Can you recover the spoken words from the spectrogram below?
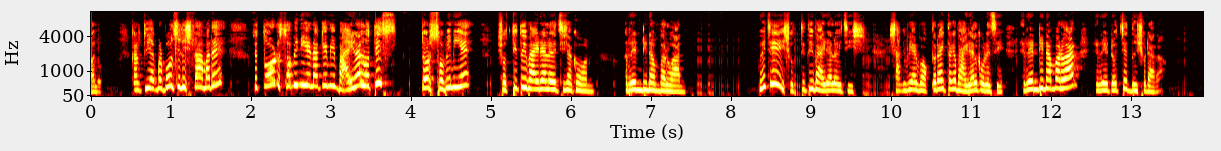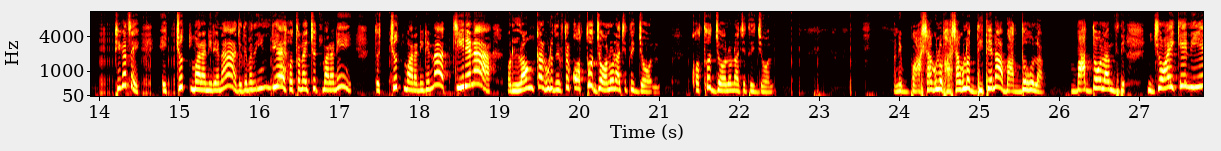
ভালো। কারণ তুই একবার বলছিলিস না আমারে যে তোর ছবি নিয়ে নাকি আমি ভাইরাল হতিস? তোর ছবি নিয়ে? সত্যি তুই ভাইরাল হয়েছিস এখন। রেন্ডি নাম্বার ওয়ান বুঝেছিস? সত্যি তুই ভাইরাল হয়েছিস। সাকবিয়ার ভক্তরাই তোকে ভাইরাল করেছে। রেন্ডি নাম্বার ওয়ান রেট হচ্ছে দুশো টাকা। ঠিক আছে? এই চুত মারানি রে না, যদি আমাদের ইন্ডিয়ায় হতো না চুত মারানি তো চুত মারানি রে না চিরে না ওর লঙ্কার গুঁড়ো। তোর কত জলন আছে তুই জল কত জলন আছে তুই জল মানে ভাষাগুলো ভাষাগুলো দিতে না বাধ্য হলাম বাধ্য হলাম দিতে। জয়কে নিয়ে,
